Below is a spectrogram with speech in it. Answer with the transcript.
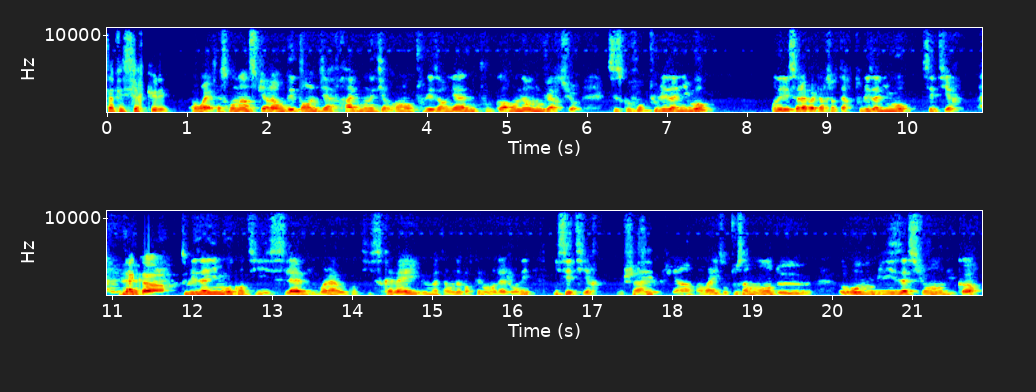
Ça fait circuler. Ouais, parce qu'on inspire, là, on détend le diaphragme, on étire vraiment tous les organes, tout le corps, on est en ouverture. C'est ce que font tous les animaux. On est les seuls à pas le faire sur Terre. Tous les animaux s'étirent. D'accord. Tous les animaux, quand ils se lèvent, voilà, ou quand ils se réveillent le matin ou n'importe quel moment de la journée, ils s'étirent. Le chat, le chien, voilà, ils ont tous un moment de remobilisation du corps.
